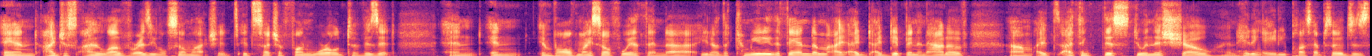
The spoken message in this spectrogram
And I just, I love Resident Evil so much. It's, it's such a fun world to visit and and involve myself with and uh, you know the community the fandom I, I, I dip in and out of um, I, I think this doing this show and hitting 80 plus episodes is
